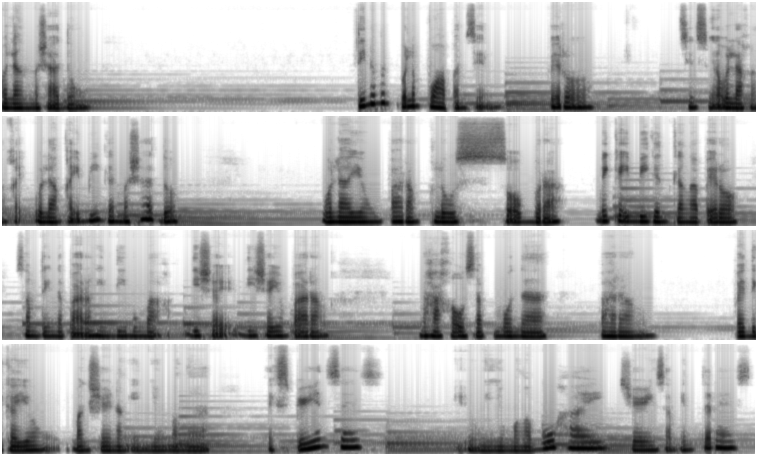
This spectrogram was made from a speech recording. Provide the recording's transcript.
Walang masyadong di naman walang pumapansin. Pero since nga wala kang wala kang kaibigan masyado, wala yung parang close sobra. May kaibigan ka nga pero something na parang hindi mo ma, hindi siya hindi siya yung parang makakausap mo na parang pwede kayong mag-share ng inyong mga experiences, yung inyong mga buhay, sharing some interest,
